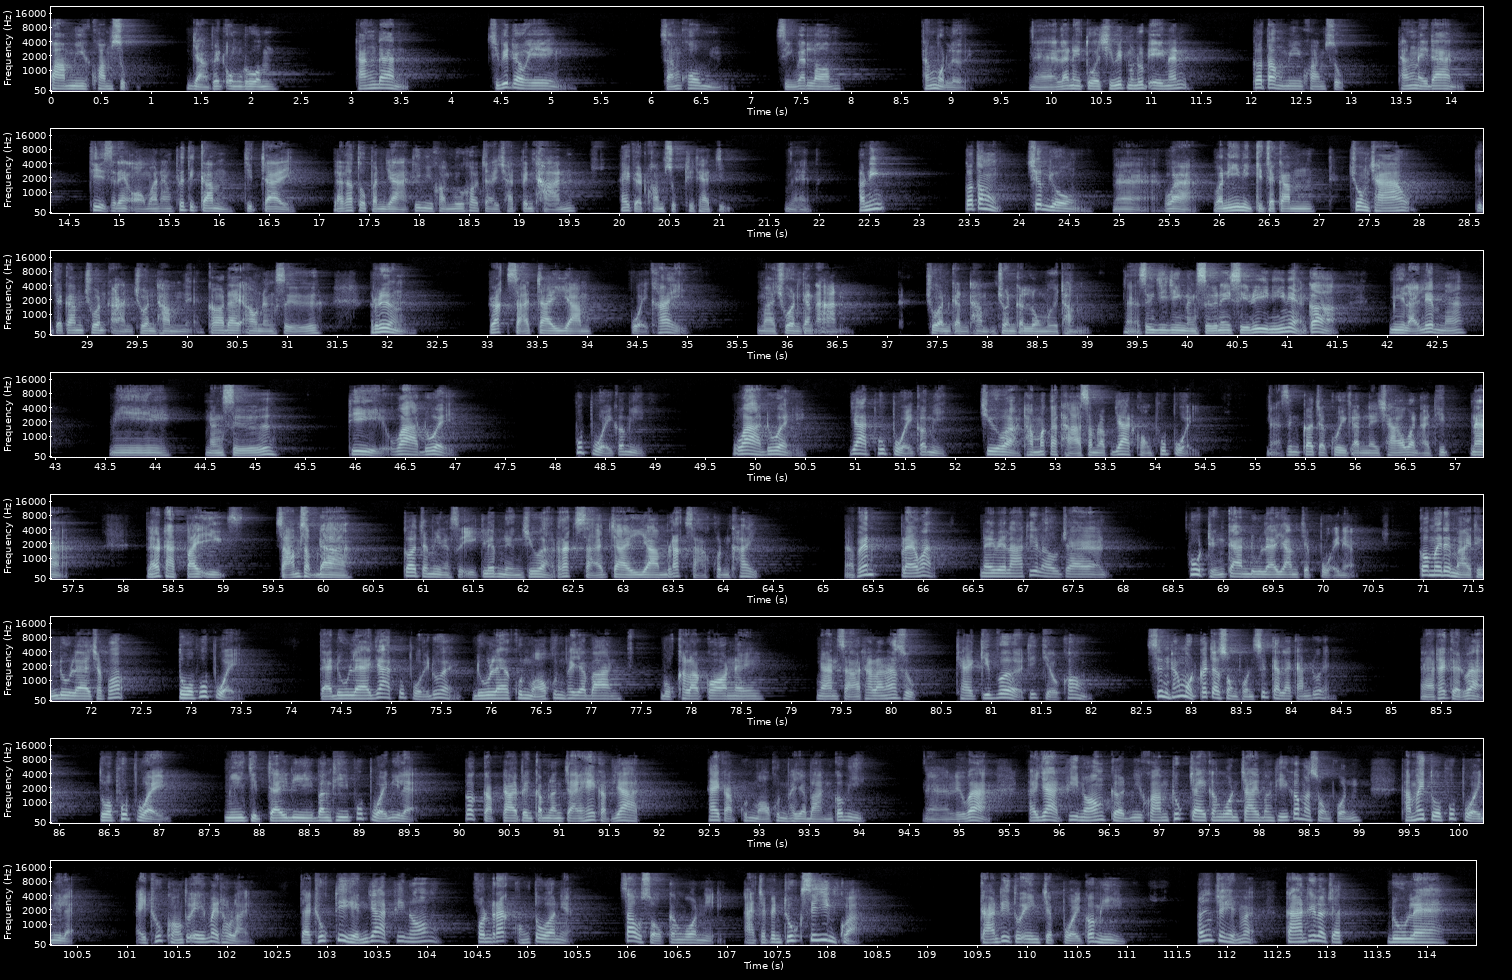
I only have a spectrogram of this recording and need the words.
ความมีความสุขอย่างเป็นองค์รวม ทั้งด้านชีวิตเราเอง สังคม สิ่งแวดล้อม ทั้งหมดเลยนะและในตัวชีวิตมนุษย์เองนั้น ก็ต้องมีความสุขทั้งในด้าน ที่แสดงออกมาทางพฤติกรรม จิตใจ แล้วก็ตัวปัญญาที่มีความรู้เข้าใจชัดเป็นฐาน ให้เกิดความสุขที่แท้จริงนะคราวนี้ก็ต้องเชื่อมโยงนะว่าวันนี้นี่กิจกรรมช่วงเช้า กิจกรรมชวนอ่านชวนทำเนี่ยก็ได้เอาหนังสือ เรื่องรักษาใจยามป่วยไข้ มาชวนกันอ่าน ชวนกันทำชวนกันลงมือทำนะซึ่งจริงๆ หนังสือในซีรีส์นี้เนี่ยก็มีหลายเล่มนะ มี หนังสือที่ว่าด้วย ผู้ป่วยก็มี ว่าด้วยญาติผู้ป่วยก็มี ชื่อว่าธรรมกถาสำหรับญาติของผู้ป่วยนะซึ่งก็จะคุยกันในเช้าวันอาทิตย์หน้า แล้วถัดไปอีกสามสัปดาห์ ก็จะมีหนังสืออีกเล่มหนึ่งชื่อว่า รักษาใจยามรักษาคนไข้นะเพราะฉะนั้นแปลว่า ในเวลาที่เราจะพูดถึงการดูแลยามเจ็บป่วยเนี่ยก็ไม่ได้หมายถึงดูแลเฉพาะตัวผู้ป่วย แต่ดูแลญาติผู้ป่วยด้วย ดูแลคุณหมอคุณพยาบาล บุคลากรในงานสาธารณสุข caregiver ที่เกี่ยวข้อง ซึ่งทั้งหมดก็จะส่งผลซึ่งกันและกันด้วยถ้าเกิดว่าตัวผู้ป่วยมีจิตใจดีบางทีผู้ป่วยนี่แหละ ก็กลับกลายเป็นกำลังใจให้กับญาติ ให้กับคุณหมอคุณพยาบาลก็มีนะหรือว่าถ้าญาติพี่น้องเกิดมีความทุกข์ใจกังวลใจบางทีก็มาส่งผลทำให้ตัวผู้ป่วยนี่แหละ ไอ้ทุกข์ของตัวเองไม่เท่าไหร่ แต่ทุกข์ที่เห็นญาติพี่น้อง คนรักของตัวเนี่ยเศร้าโศกกังวลนี่อาจจะเป็นทุกข์ซะยิ่งกว่า การที่ตัวเองเจ็บป่วยก็มี เพราะฉะนั้นจะเห็นว่าการที่เราจะดูแล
